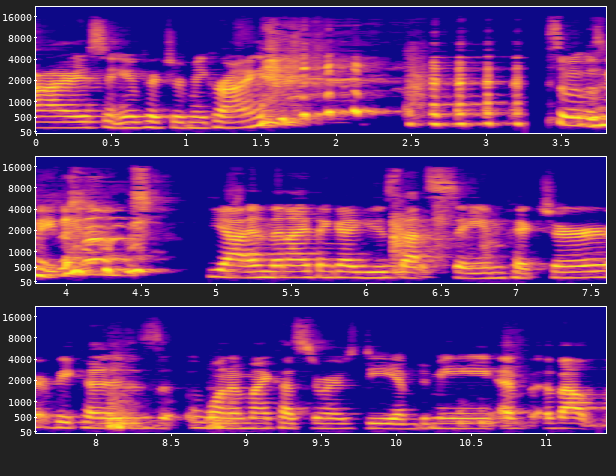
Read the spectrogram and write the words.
I sent you a picture of me crying. so it was needed. Yeah, and then I think I used that same picture because one of my customers DM'd me about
